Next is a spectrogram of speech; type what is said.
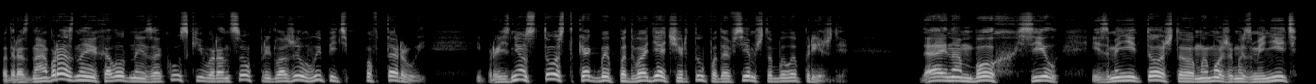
Под разнообразные холодные закуски Воронцов предложил выпить по второй и произнес тост, как бы подводя черту подо всем, что было прежде. «Дай нам, Бог, сил изменить то, что мы можем изменить,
